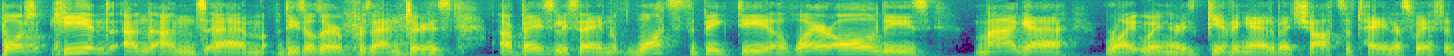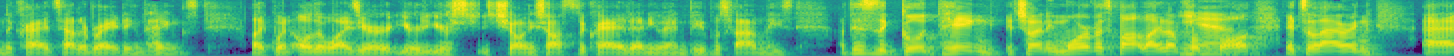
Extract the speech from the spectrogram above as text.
But he and and, and um, these other presenters are basically saying, "What's the big deal? Why are all these MAGA right wingers giving out about shots of Taylor Swift in the crowd celebrating things? Like when otherwise you're you're, you're showing shots of the crowd anyway in people's families. This is a good thing. It's shining more of a spotlight on Yeah. football. It's allowing uh,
